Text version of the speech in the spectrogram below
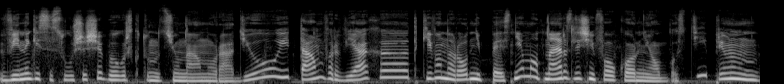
винаги се слушаше Българското национално радио и там вървяха такива народни песни, ама от най-различни фолклорни области. Примерно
